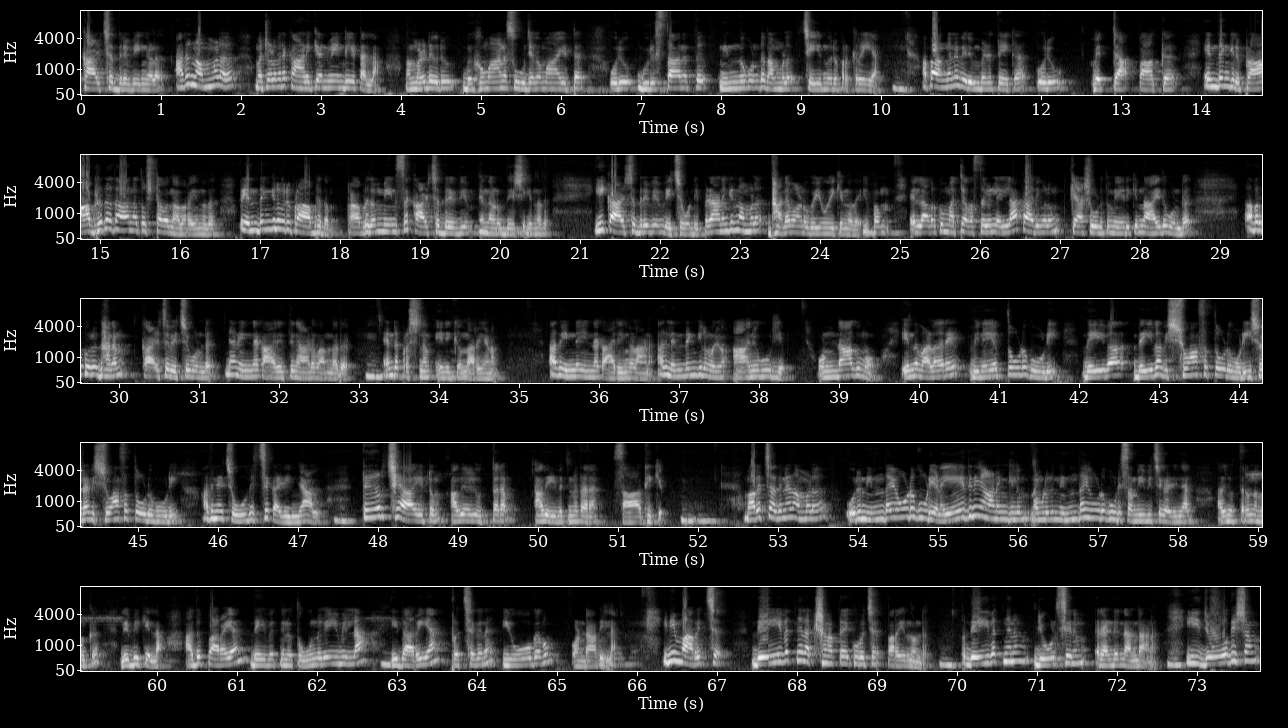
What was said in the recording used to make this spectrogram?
കാഴ്ചദ്രവ്യങ്ങൾ. അത് നമ്മൾ മറ്റുള്ളവരെ കാണിക്കാൻ വേണ്ടിയിട്ടല്ല. നമ്മളുടെ ഒരു ബഹുമാന സൂചകമായിട്ട് ഒരു ഗുരുസ്ഥാനത്ത് നിന്നുകൊണ്ട് നമ്മൾ ചെയ്യുന്ന ഒരു പ്രക്രിയ. അപ്പം അപ്പൊ അങ്ങനെ വരുമ്പോഴത്തേക്ക് ഒരു വെറ്റ പാക്ക് എന്തെങ്കിലും പ്രാഭൃതദാന തുഷ്ടം എന്നാണ് പറയുന്നത്. അപ്പൊ എന്തെങ്കിലും ഒരു പ്രാഭൃതം. പ്രാഭൃതം മീൻസ് കാഴ്ചദ്രവ്യം എന്നാണ് ഉദ്ദേശിക്കുന്നത്. ഈ കാഴ്ചദ്രവ്യം വെച്ചുകൊണ്ട് ഇപ്പോഴാണെങ്കിൽ നമ്മൾ ധനമാണ് ഉപയോഗിക്കുന്നത് ഇപ്പം എല്ലാവർക്കും മറ്റവസ്ഥകളിൽ എല്ലാ കാര്യങ്ങളും ക്യാഷ് കൊടുത്ത് മേടിക്കുന്ന ആയതുകൊണ്ട് അവർക്കൊരു ധനം കാഴ്ച വെച്ചുകൊണ്ട് ഞാൻ ഇന്ന കാര്യത്തിനാണ് വന്നത്. എന്റെ പ്രശ്നം എനിക്കൊന്നറിയണം അത് ഇന്ന ഇന്ന കാര്യങ്ങളാണ് അതിൽ എന്തെങ്കിലും ഒരു ആനുകൂല്യം ഉണ്ടാകുമോ എന്ന് വളരെ വിനയത്തോടു കൂടി ദൈവ ദൈവവിശ്വാസത്തോടു കൂടി ഈശ്വര വിശ്വാസത്തോടു കൂടി അതിനെ ചോദിച്ചു കഴിഞ്ഞാൽ. തീർച്ചയായിട്ടും അതിനൊരു ഉത്തരം ആ ദൈവത്തിന് തരാൻ സാധിക്കും. മറിച്ച് അതിനെ നമ്മൾ ഒരു നിന്ദയോട് കൂടിയാണ് ഏതിനെയാണെങ്കിലും നമ്മളൊരു നിന്ദയോട് കൂടി സമീപിച്ചു കഴിഞ്ഞാൽ അതിന് ഉത്തരം നമുക്ക് ലഭിക്കില്ല അത് പറയാൻ ദൈവത്തിന് തോന്നുകയുമില്ല ഇതറിയാൻ പ്രച്ഛകന് യോഗവും ഉണ്ടാവില്ല ഇനി മറിച്ച് ദൈവജ്ഞ ലക്ഷണത്തെക്കുറിച്ച് പറയുന്നുണ്ട്. അപ്പൊ ദൈവജ്ഞനും ജ്യോത്സ്യനും രണ്ടും രണ്ടാണ്. ഈ ജ്യോതിഷം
